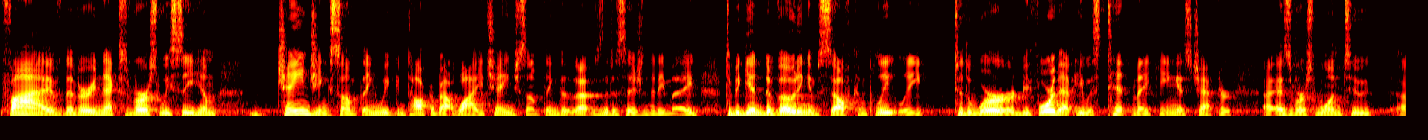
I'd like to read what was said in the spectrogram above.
5, the very next verse, we see him changing something. We can talk about why he changed something. That was the decision that he made to begin devoting himself completely to the Word. Before that, he was tent making, as chapter, uh, as verse 1, 2, uh,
